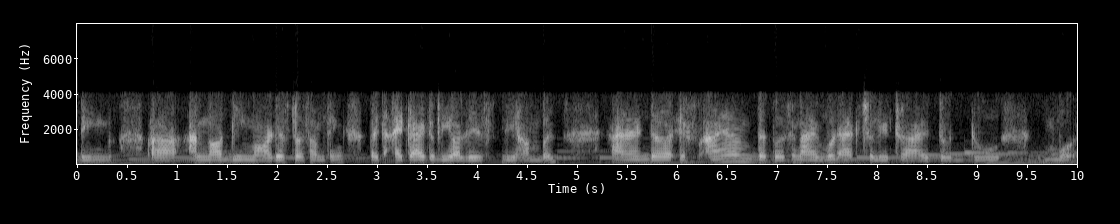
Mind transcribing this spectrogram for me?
being, uh, I'm not being modest or something, but I try to be always be humble. And uh, if I am the person, I would actually try to do more,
